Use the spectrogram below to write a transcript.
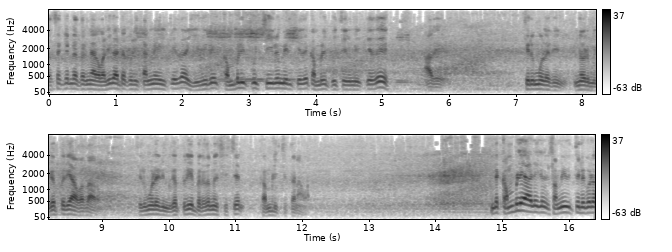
அசைக்கின்ற தன்மையாக வழிகாட்டக்கூடிய தன்மை இருக்கிறது இதுவே கம்பளி பூச்சியிலும் இருக்கிறது கம்பளி பூச்சியிலும் இருக்கிறது. அது திருமூலரின் இன்னொரு மிகப்பெரிய அவதாரம். திருமூலரின் மிகப்பெரிய பிரதம சிஷ்யன் கம்பளி சித்தனாவான் இந்த கம்பளி ஆடைகள் சமீபத்தில் கூட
